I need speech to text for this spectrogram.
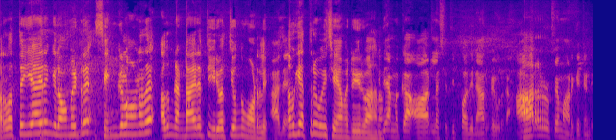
അറുപത്തയ്യായിരം കിലോമീറ്റർ സിംഗിൾ ഓണർ അതും രണ്ടായിരത്തി ഇരുപത്തി ഒന്ന് മോഡൽ നമുക്ക് എത്ര രൂപ ചെയ്യാൻ പറ്റും ഈ ഒരു വാഹനം? നമുക്ക് ആറ് ലക്ഷത്തി പതിനാറ് രൂപ കൊടുക്കാം. ആറര റുപ്യ മാർക്കറ്റ് ഉണ്ട്.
